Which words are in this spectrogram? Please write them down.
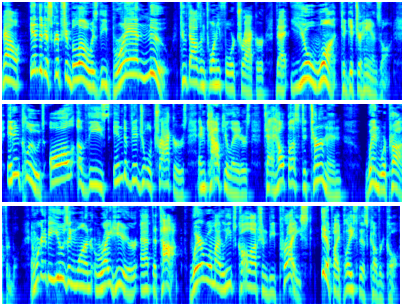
Now, in the description below is the brand new 2024 tracker that you'll want to get your hands on. It includes all of these individual trackers and calculators to help us determine when we're profitable. And we're going to be using one right here at the top. Where will my leaps call option be priced if I place this covered call?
